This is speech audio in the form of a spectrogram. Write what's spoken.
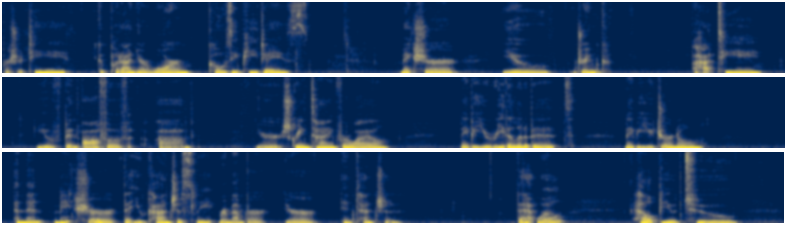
brush your teeth. You could put on your warm, cozy PJs. Make sure you drink a hot tea, you've been off of um, your screen time for a while, maybe you read a little bit, maybe you journal, and then make sure that you consciously remember your intention. That will help you to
